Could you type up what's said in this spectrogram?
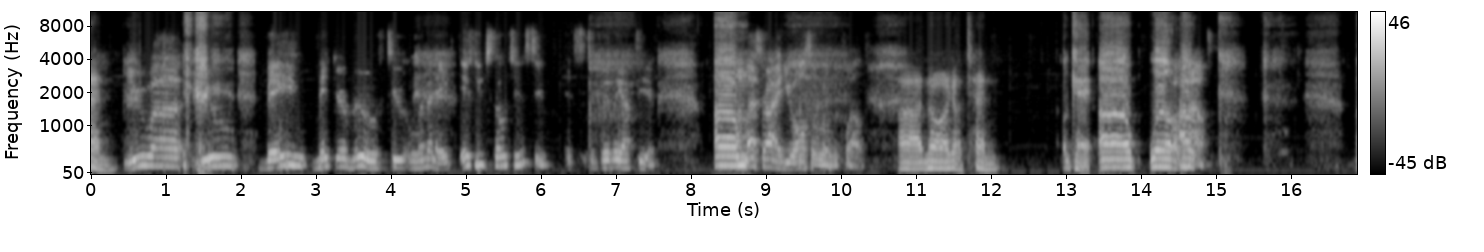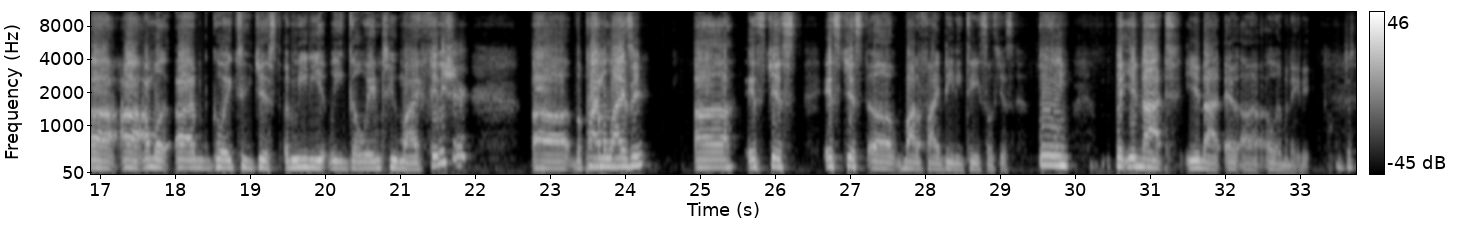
And you uh, you may make your move to eliminate if you so choose to. It's completely up to you. Um. Unless Ryan, you also rolled a twelve. uh, no, I got a 10. Okay. Uh. Well. Oh wow! uh, uh, I'm a, I'm going to just immediately go into my finisher, uh, the primalizer. Uh, it's just it's just uh modified DDT, so it's just boom, but you're not you're not uh, eliminated. Just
